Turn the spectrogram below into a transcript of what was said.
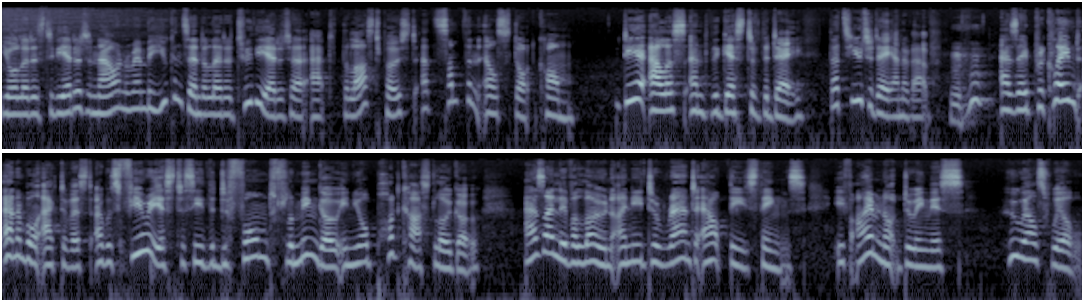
Your letters to the editor now, and remember you can send a letter to the editor at thelastpost at somethingelse.com. Dear Alice and the guest of the day, that's you today, Anuvab. As a proclaimed animal activist, I was furious to see the deformed flamingo in your podcast logo. As I live alone, I need to rant out these things. If I'm not doing this, who else will?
